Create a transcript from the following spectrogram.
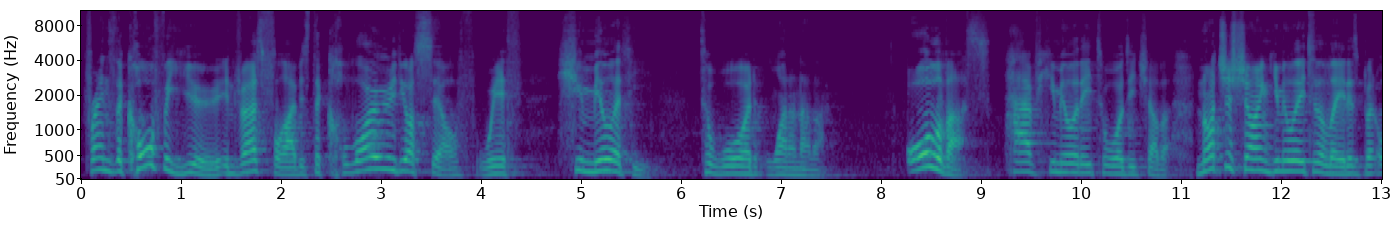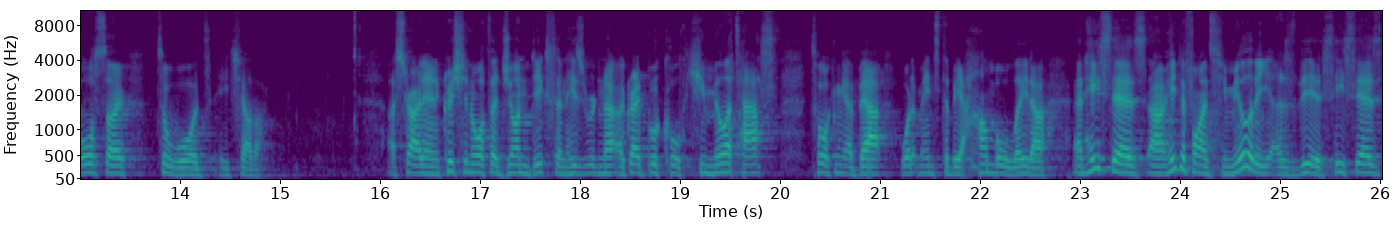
Friends, the call for you in verse 5 is to clothe yourself with humility toward one another. All of us have humility towards each other, not just showing humility to the leaders, but also towards each other. Australian Christian author John Dickson. he's written a great book called Humilitas, talking about what it means to be a humble leader. And he says, uh, he defines humility as this he says,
